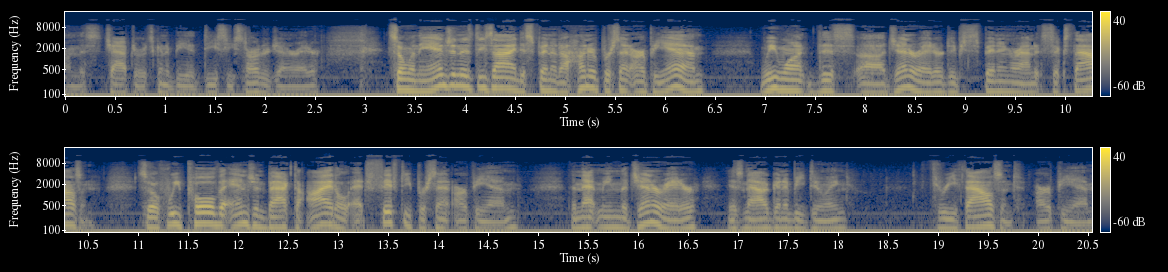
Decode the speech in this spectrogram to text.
on this chapter. It's going to be a DC starter generator. So when the engine is designed to spin at 100% RPM, we want this uh, generator to be spinning around at 6,000. So if we pull the engine back to idle at 50% RPM, then that means the generator is now going to be doing 3,000 RPM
